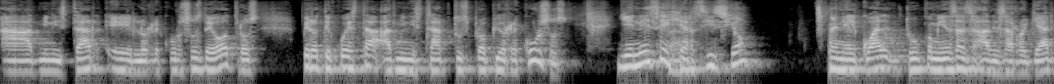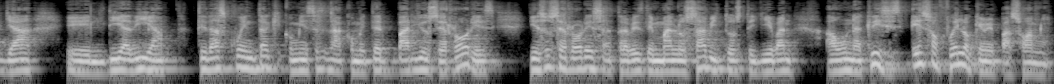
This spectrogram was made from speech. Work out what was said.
a administrar los recursos de otros pero te cuesta administrar tus propios recursos. Y en ese ejercicio en el cual tú comienzas a desarrollar ya el día a día, te das cuenta que comienzas a cometer varios errores y esos errores a través de malos hábitos te llevan a una crisis. Eso fue lo que me pasó a mí.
